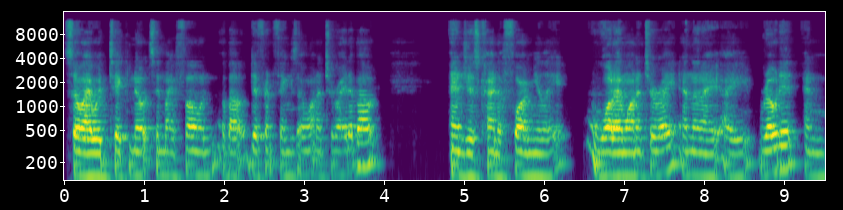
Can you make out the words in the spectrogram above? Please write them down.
So I would take notes in my phone about different things I wanted to write about and just kind of formulate what I wanted to write. And then I, I wrote it and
